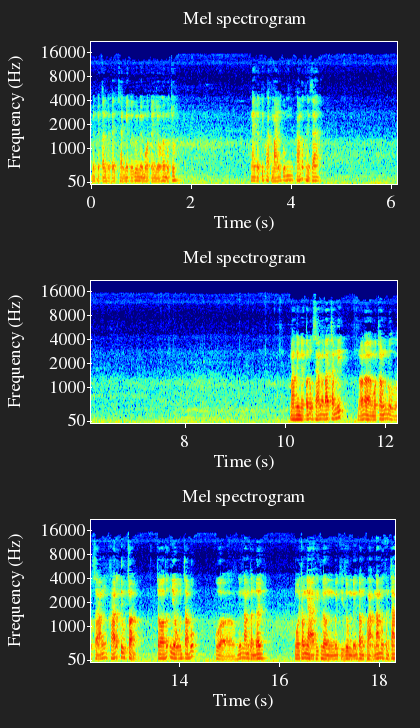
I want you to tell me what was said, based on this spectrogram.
mình phải cần phải trải nghiệm cái Win 11 này nhiều hơn một chút. Ngay cả kích hoạt máy cũng khá mất thời gian. Màn hình này có độ sáng là 300 nit. Nó là một trong những độ sáng khá là tiêu chuẩn cho rất nhiều ultrabook của những năm gần đây. Ngồi trong nhà thì thường mình chỉ dùng đến tầm khoảng 50%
